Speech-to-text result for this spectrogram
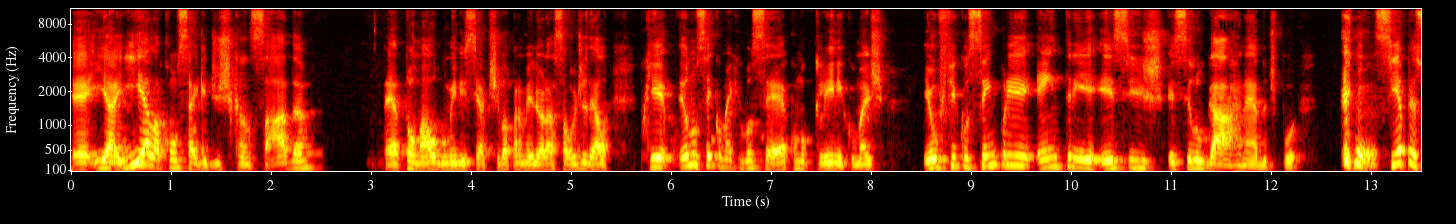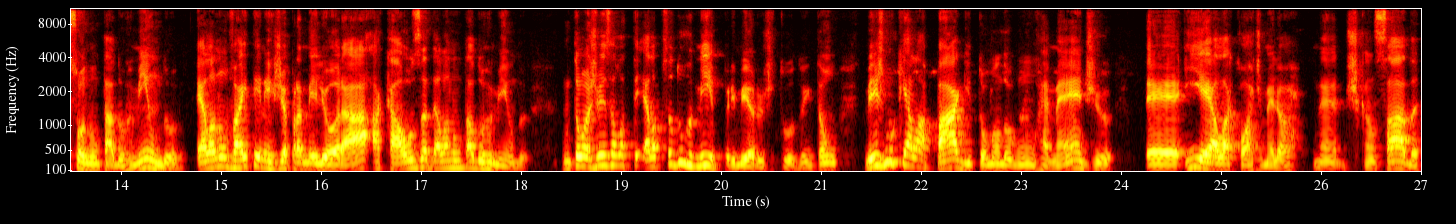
É, e aí ela consegue descansada é, tomar alguma iniciativa para melhorar a saúde dela. Porque eu não sei como é que você é como clínico, mas eu fico sempre entre esses esse lugar, né? Do tipo, se a pessoa não está dormindo, ela não vai ter energia para melhorar a causa dela não tá dormindo. Então, às vezes, ela, ela precisa dormir primeiro de tudo. Então, mesmo que ela apague tomando algum remédio é, e ela acorde melhor, né, descansada,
